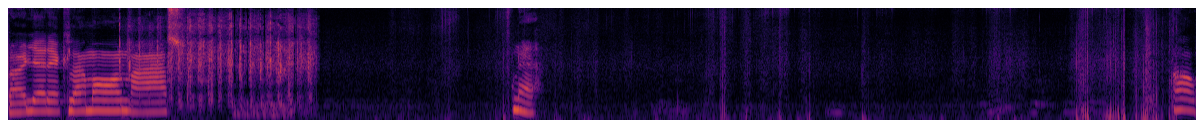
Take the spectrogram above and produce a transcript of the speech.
Böyle reklam olmaz. Ne? Al.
